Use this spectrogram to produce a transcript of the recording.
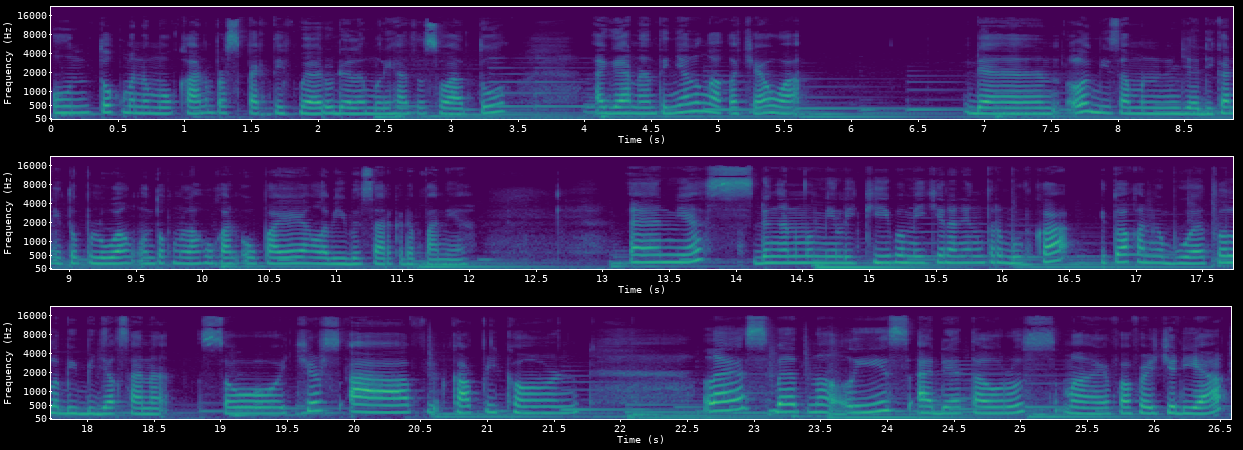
untuk menemukan perspektif baru dalam melihat sesuatu agar nantinya lo nggak kecewa dan lo bisa menjadikan itu peluang untuk melakukan upaya yang lebih besar ke depannya. And yes, dengan memiliki pemikiran yang terbuka, itu akan ngebuat lo lebih bijaksana. So, cheers up, Capricorn. Last but not least, ada Taurus, my favorite zodiac,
